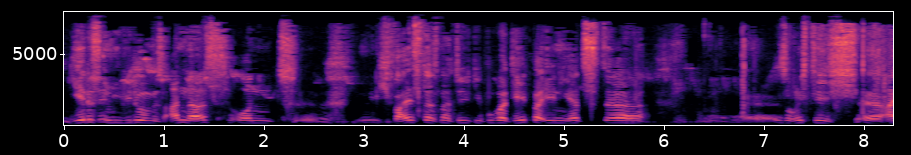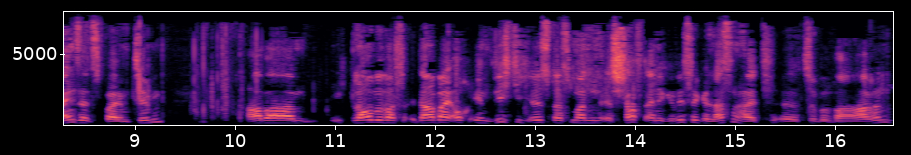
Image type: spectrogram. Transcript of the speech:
jedes Individuum ist anders und äh, ich weiß, dass natürlich die Pubertät bei Ihnen jetzt äh, äh, so richtig äh, einsetzt beim Tim. Aber ich glaube, was dabei auch eben wichtig ist, dass man es schafft, eine gewisse Gelassenheit äh, zu bewahren.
